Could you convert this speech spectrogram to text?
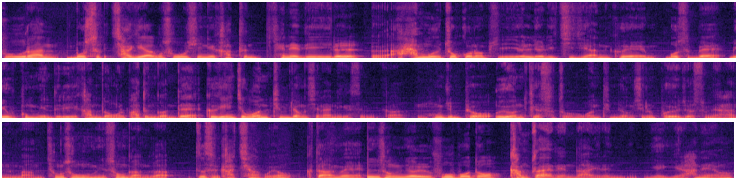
쿨한 모습, 자기하고 소신이 같은 케네디를 아무 조건 없이 열렬히 지지한 그의 모습에 미국 국민들이 감동을 받은 건데 그게 이제 원팀 정신 아니겠습니까? 홍준표 의원께서도 원팀 정신을 보여줬으면 하는 마음 정성우민 송강과 뜻을 같이 하고요. 그 다음에 윤석열 후보도 감싸야 된다 이런 얘기를 하네요.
